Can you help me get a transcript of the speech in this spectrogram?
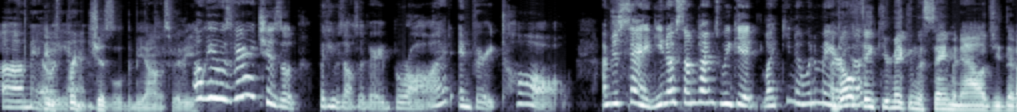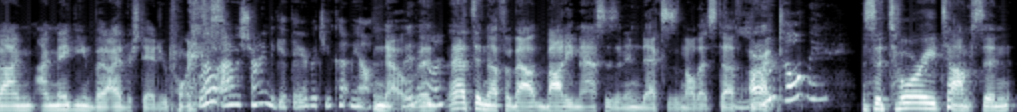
A million. He was pretty chiseled, to be honest with you. Oh, he was very chiseled, but he was also very broad and very tall. I'm just saying, you know, sometimes we get like, you know, in America. I don't think you're making the same analogy that I'm I'm making, but I understand your point. Well, I was trying to get there, but you cut me off. no, that's enough about body masses and indexes and all that stuff. All right. You all right, told me. Satori Thompson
